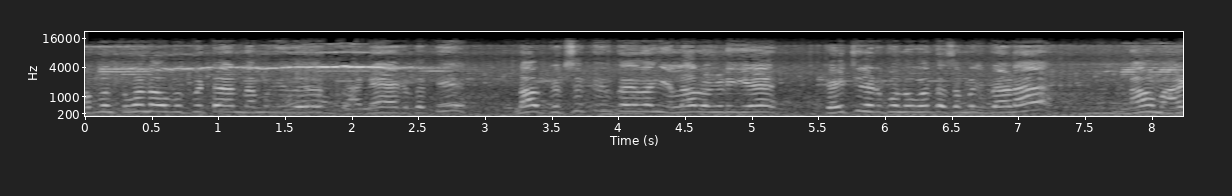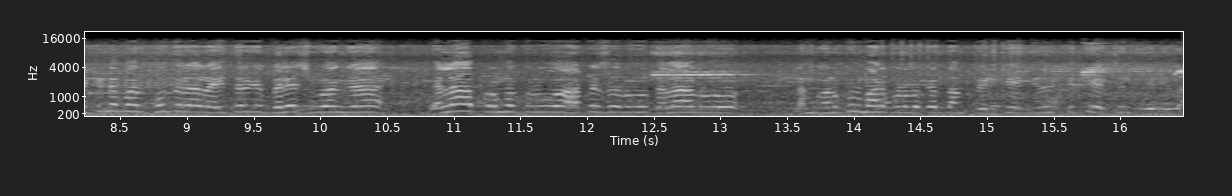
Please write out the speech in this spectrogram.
ಒಬ್ಬನ ತೊಗೊಂಡು ಒಬ್ಬ ಬಿಟ್ಟ ನಮಗೆ ಅನ್ಯಾಯ ಆಗ್ತೈತಿ. ನಾವು ಫಿಕ್ಸ್ ಇದ್ದಂಗೆ ಎಲ್ಲರೂ ಅಂಗಡಿಗೆ ಕೈಚಿ ನಡ್ಕೊಂಡು ಹೋಗುವಂಥ ಸಮಸ್ಯೆ ಬೇಡ ನಾವು ಮಾರ್ಕೆಟ್ನ ಬಂದು ಕುಂತ್ರೆ ರೈತರಿಗೆ ಬೆಲೆ ಸಿಗುವಂಗೆ ಎಲ್ಲ ಪ್ರಮುಖರು ಆಫೀಸರು ದಲಾಲರು ನಮ್ಗೆ ಅನುಕೂಲ ಮಾಡಿಕೊಡ್ಬೇಕಂತ ನಮ್ಮ ಬೇಡಿಕೆ ಇದಕ್ಕಿಂತ ಹೆಚ್ಚಿನ ಏನಿಲ್ಲ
